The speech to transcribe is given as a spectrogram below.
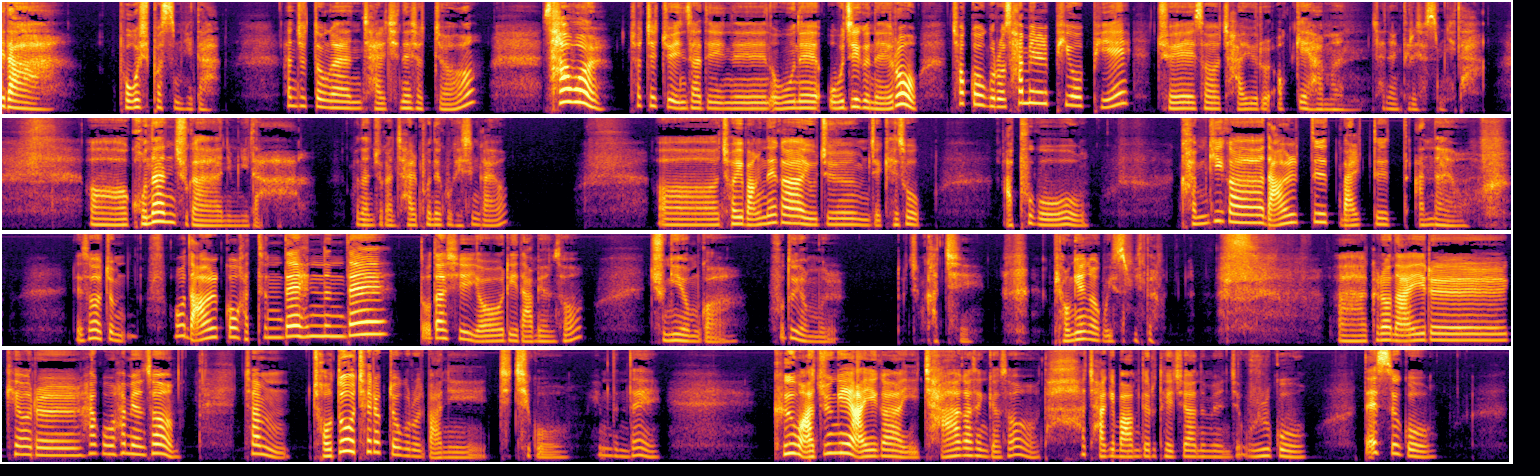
반갑습니다. 보고 싶었습니다. 한 주 동안 잘 지내셨죠? 4월 첫째 주에 인사드리는 오은의 오지근해로 첫 곡으로 3일 POP의 죄에서 자유를 얻게 함은 찬양 들으셨습니다. 어, 고난주간입니다. 고난주간 잘 보내고 계신가요? 어, 저희 막내가 요즘 이제 계속 아프고 감기가 나을 듯 말 듯 안 나요. 그래서 좀, 어, 나을 것 같은데 했는데 또다시 열이 나면서 중이염과 후두염을 지금 같이 병행하고 있습니다. 아, 그런 아이를 케어를 하고 하면서 참 저도 체력적으로 많이 지치고 힘든데 그 와중에 아이가 이 자아가 생겨서 다 자기 마음대로 되지 않으면 이제 울고 떼쓰고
